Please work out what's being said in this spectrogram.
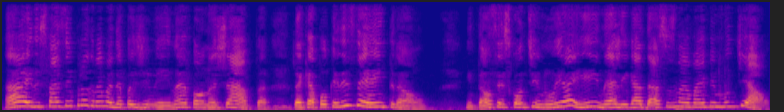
Ah, eles fazem programa depois de mim, não é, Pão na Chapa? Daqui a pouco eles entram. Então, vocês continuem aí, né? Ligadaços na vibe mundial.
